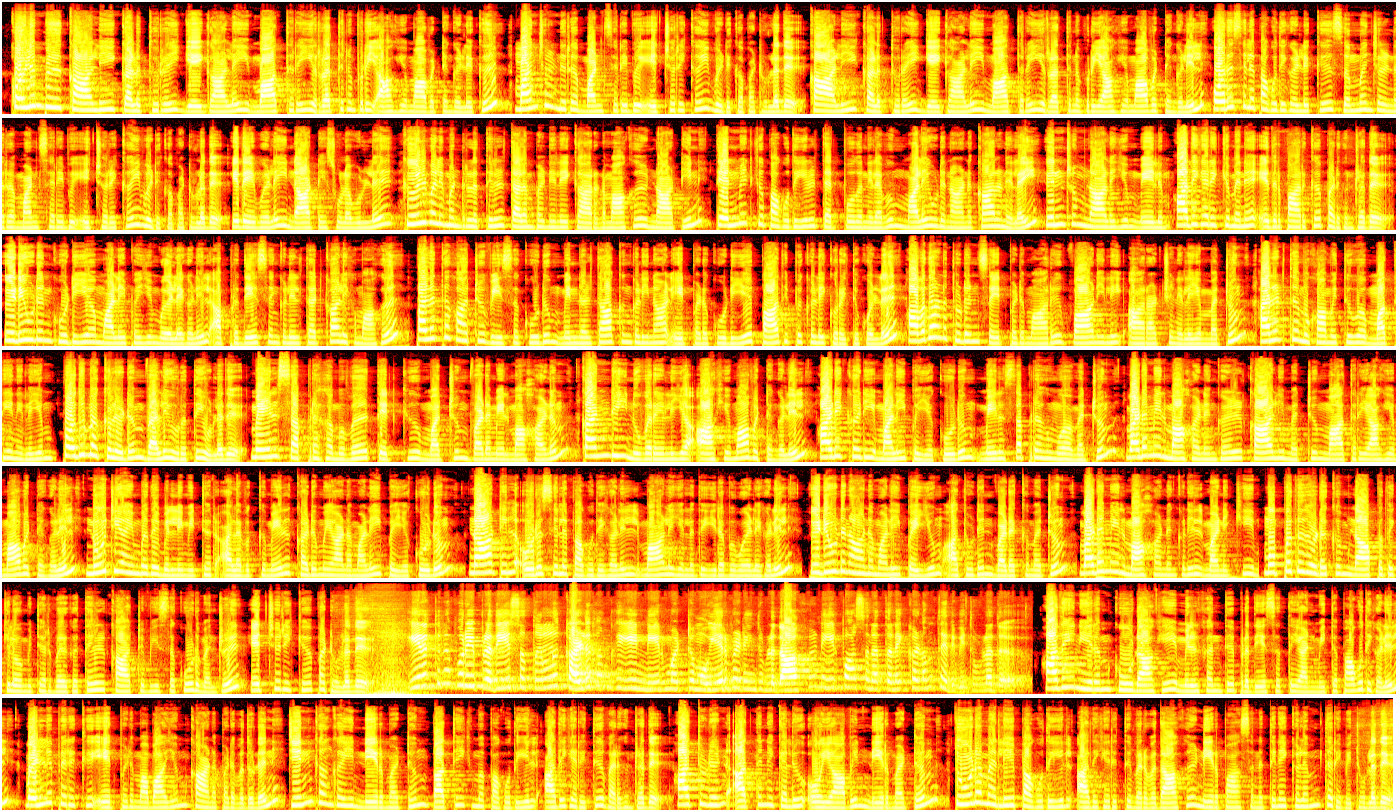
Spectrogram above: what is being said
கொழும்பு காலி களுத்துறை கேகாலை மாத்தறை ரத்தினபுரி ஆகிய மாவட்டங்களுக்கு மஞ்சள் நிற மண் சரிவு எச்சரிக்கை விடுக்கப்பட்டுள்ளது. காலி களுத்துறை கேகாலை மாத்தறை ரத்தினபுரி ஆகிய மாவட்டங்களில் ஒரு சில பகுதிகளுக்கு செம்மஞ்சள் நிற மண் சரிவு எச்சரிக்கை விடுக்கப்பட்டுள்ளது. இதேவேளை நாட்டை சூழவுள்ள கீழ்வளிமண்டலத்தில் தளம்பல் நிலை காரணமாக நாட்டின் தென்மேற்கு பகுதியில் தற்போது நிலவும் மழையுடனான காலநிலை இன்றும் நாளையும் மேலும் அதிகரிக்கும் என எதிர்பார்க்கப்படுகின்றது. இடியுடன் கூடிய மழை பெய்யும் வேளைகளில் அப்பிரதேசங்களில் தற்காலிகமாக பலத்த காற்று வீசக்கூடும் மின்னல் தாக்கங்களினால் ஏற்படக்கூடிய பாதிப்புகளை குறைத்துக் கொள்ள அவதானத்துடன் செயற்படுமாறு வானிலை ஆராய்ச்சி நிலையம் மற்றும் அனர்த்த முகாமைத்துவ மத்திய நிலையம் பொதுமக்களிடம் வலியுறுத்தியுள்ளது. மேல் சப்ரகமுவ தெற்கு மற்றும் வடமேல் மாகாணம் கண்டி நுவரெலியா ஆகிய மாவட்டங்களில் அடிக்கடி மழை பெய்யக்கூடும். மேல் சப்ரகமுவ மற்றும் வடமேல் மாகாணங்கள் காலி மற்றும் மாத்தறை ஆகிய மாவட்டங்களில் நூற்றி ஐம்பது மில்லிமீட்டர் அளவுக்கு மேல் கடுமையான மழை பெய்யக்கூடும் நாட்டில் ஒரு சில பகுதிகளில் மாலை அல்லது இரவு வேளைகளில் இடியுடனான மழை பெய்யும். அத்துடன் வடக்கு மற்றும் வடமேல் மாகாணங்களில் மணிக்கு முப்பது தொடக்கம் நாற்பது கிலோமீட்டர் வேகத்தில் காற்று வீசக்கூடும் என்று எச்சரிக்கப்பட்டுள்ளது. இரத்தினபுரி பிரதேசத்தில் கழுகங்கையின் நீர்மட்டம் உயர்வடைந்துள்ளதாக நீர்ப்பாசன திணைக்களம் தெரிவித்துள்ளது. அதே நேரம் கூடாகே மில்கந்து பிரதேசத்தை அண்மித்த பகுதிகளில் வெள்ளப்பெருக்கு ஏற்படும் அபாயம் காணப்படுவதுடன் ஜின்கங்கையின் நீர்மட்டம் பத்தேகம பகுதியில் அதிகரித்து வருகின்றது. அத்துடன் அத்தனைக்கலு ஓயாவின் நீர்மட்டம் தூணமல்லி பகுதியில் அதிகரித்து வருவதாக நீர்ப்பாசன திணைக்களம் தெரிவித்துள்ளது.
